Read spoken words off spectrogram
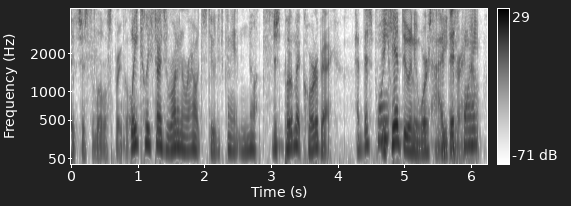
exactly. it's just a little sprinkle. Wait till he starts running routes, dude. It's gonna get nuts. just put him at quarterback. at this You point, can't do any worse than at Deacon this right point, now.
